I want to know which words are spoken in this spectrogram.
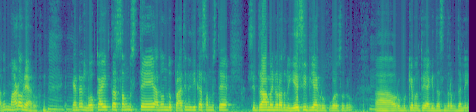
ಅದನ್ನು ಮಾಡೋರು ಯಾರು? ಯಾಕಂದರೆ ಲೋಕಾಯುಕ್ತ ಸಂಸ್ಥೆ ಅದೊಂದು ಪ್ರಾತಿನಿಧಿಕ ಸಂಸ್ಥೆ. ಸಿದ್ದರಾಮಯ್ಯನವರು ಅದನ್ನು ಎ ಸಿ ಬಿಯಾಗಿ ಆಗಿ ರೂಪುಗೊಳಿಸಿದ್ರು. ಅವರು ಮುಖ್ಯಮಂತ್ರಿಯಾಗಿದ್ದ ಸಂದರ್ಭದಲ್ಲಿ.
